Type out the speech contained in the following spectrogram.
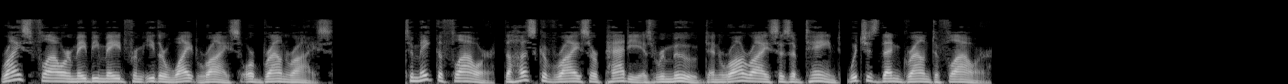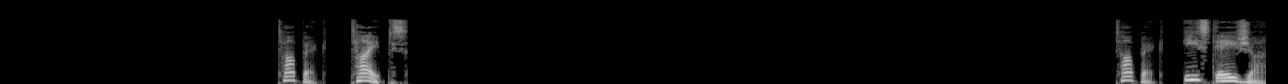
Rice flour may be made from either white rice or brown rice. To make the flour, the husk of rice or paddy is removed and raw rice is obtained, which is then ground to flour. Types East Asia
